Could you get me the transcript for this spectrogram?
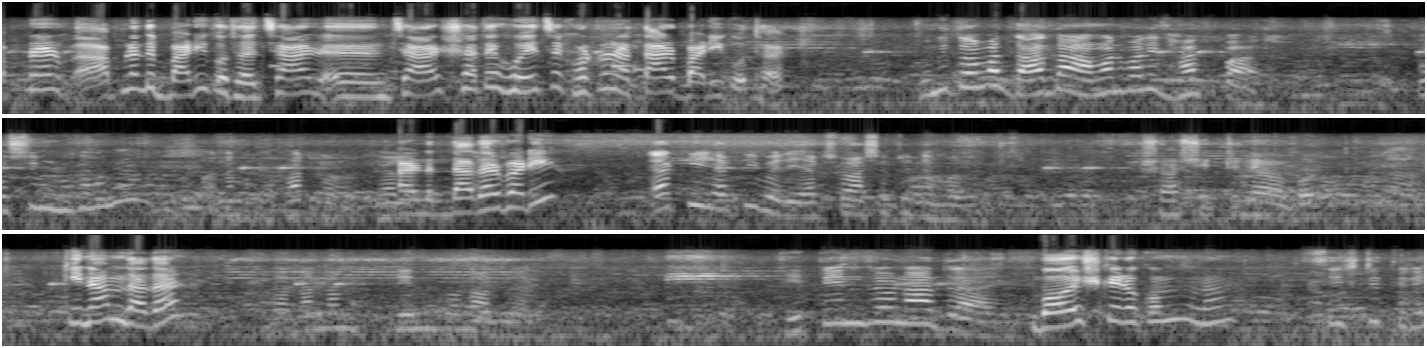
আপনার আপনাদের বাড়ি কোথায়? চার চার সাথে হয়েছে ঘটনা তার বাড়ি কোথায়? উনি তো আমার দাদা আমার বাড়ি ঘাটপাড় পশ্চিম ঘুঘামনি মানে আর দাদার বাড়ি? একই একই বাড়ি একশো আষট্টি নম্বর ষষ্ঠী নবাবত কি নাম দাদার? দাদার নাম হিতেন্দ্রনাথ রায়। বয়স কীরকম না সিক্সটি থ্রি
